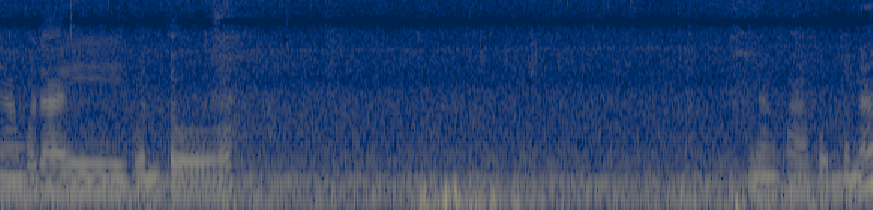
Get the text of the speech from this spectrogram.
ย่างบ่ได้ฝนตกย่างพาฝนกันนะ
